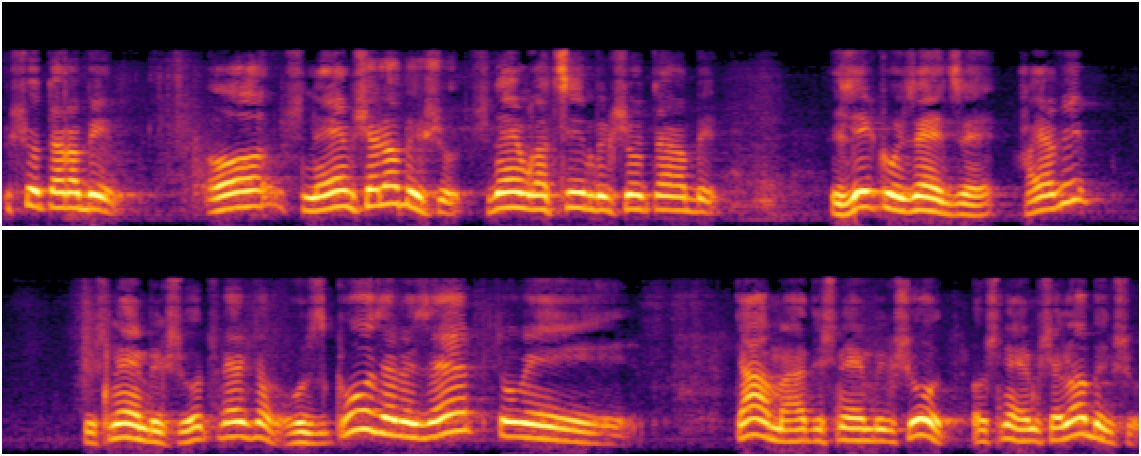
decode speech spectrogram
ברשות הרבים, או שניהם שלא ברשות, שניהם רצים ברשות הרבים. הזיקו זה את זה, חייבים. ששניהם ברשות, שניהם שלא. הוזכרו זה וזה פטורים. כמה דשניהם ברשות, או שניהם שלא ברשות.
